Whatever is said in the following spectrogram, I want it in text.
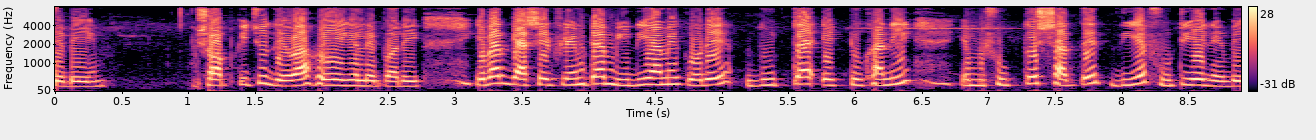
দেবে। সব কিছু দেওয়া হয়ে গেলে পরে। এবার গ্যাসের ফ্লেমটা মিডিয়ামে করে দুধটা একটুখানি শুক্তোর সাথে দিয়ে ফুটিয়ে নেবে।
